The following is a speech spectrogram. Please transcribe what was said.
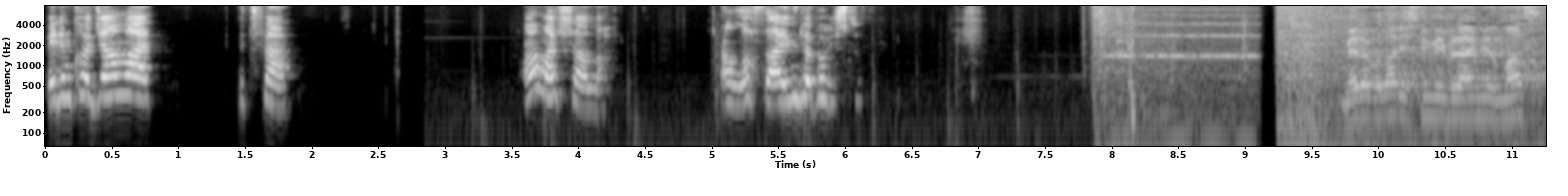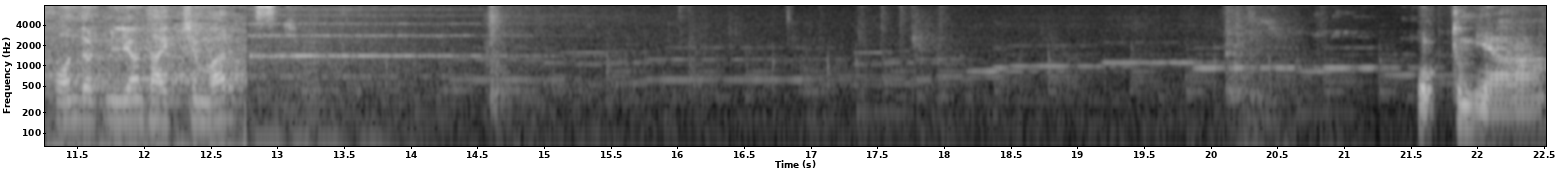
Benim kocam var. Lütfen. Ama maşallah. Allah sahibiyle bağışlasın. Merhabalar ismim İbrahim Yılmaz. 14 milyon takipçim var. Korktum ya.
